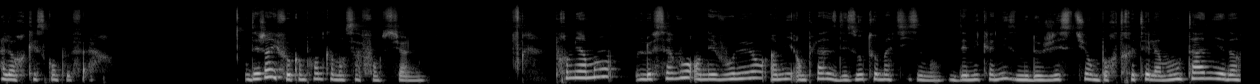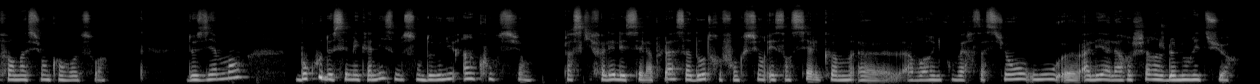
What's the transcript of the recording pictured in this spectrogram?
Alors qu'est-ce qu'on peut faire? Déjà, il faut comprendre comment ça fonctionne. Premièrement, le cerveau en évoluant a mis en place des automatismes, des mécanismes de gestion pour traiter la montagne d'informations qu'on reçoit. Deuxièmement, beaucoup de ces mécanismes sont devenus inconscients, parce qu'il fallait laisser la place à d'autres fonctions essentielles comme euh, avoir une conversation ou euh, aller à la recherche de nourriture.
